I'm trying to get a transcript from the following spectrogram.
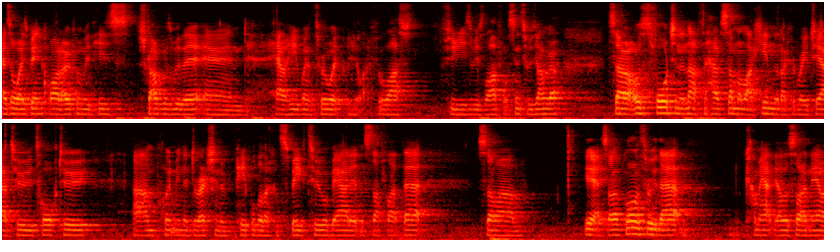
has always been quite open with his struggles with it and how he went through it like for the last few years of his life or since he was younger. So I was fortunate enough to have someone like him that I could reach out to, talk to, um, point me in the direction of people that I could speak to about it and stuff like that. So um, yeah, so I've gone through that, come out the other side now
